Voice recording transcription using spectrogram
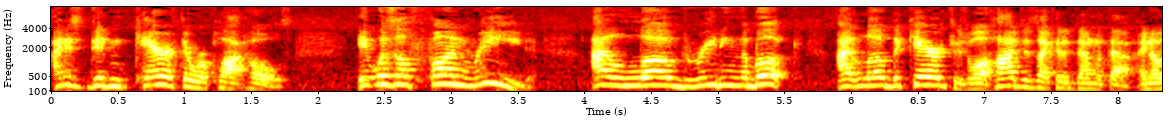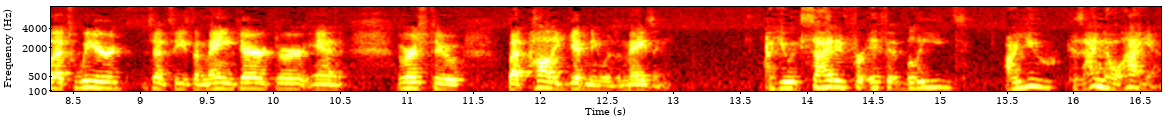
I just didn't care if there were plot holes. It was a fun read. I loved reading the book. I loved the characters. Well, Hodges I could have done without. I know that's weird since he's the main character in first two, but Holly Gibney was amazing. Are you excited for If It Bleeds? Are you? Because I know I am.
